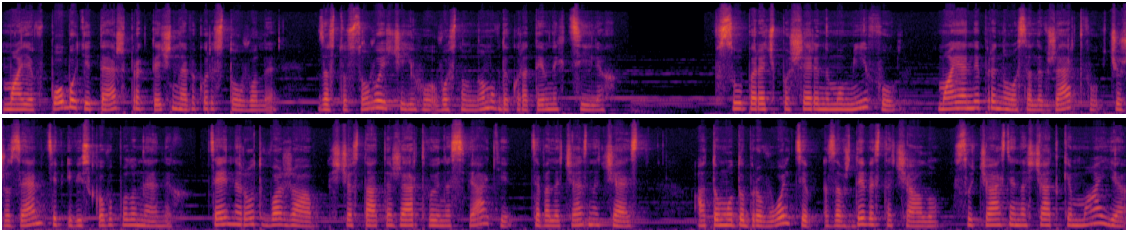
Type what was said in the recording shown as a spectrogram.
має в побуті теж практично не використовували, застосовуючи його в основному в декоративних цілях. Всупереч поширеному міфу, Майя не приносили в жертву чужоземців і військовополонених. Цей народ вважав, що стати жертвою на святі це величезна честь, а тому добровольців завжди вистачало. Сучасні нащадки Майя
